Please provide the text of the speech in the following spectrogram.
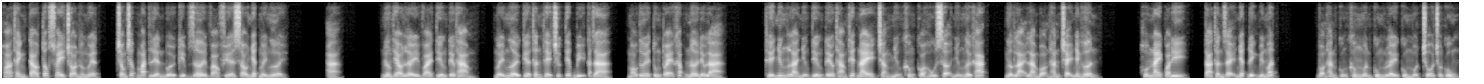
hóa thành cao tốc xoay tròn hưởng nguyệt, trong chớp mắt liền đuổi kịp rơi vào phía sau nhất mấy người. A! Nương theo lấy vài tiếng kêu thảm, mấy người kia thân thể trực tiếp bị cắt ra, máu tươi tung tóe khắp nơi đều là. Thế nhưng là những tiếng kêu thảm thiết này chẳng những không có hù sợ những người khác, ngược lại làm bọn hắn chạy nhanh hơn. Hôm nay qua đi ta thần dạy nhất định biến mất. Bọn hắn cũng không muốn cùng lấy cùng một chỗ trốn cùng.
